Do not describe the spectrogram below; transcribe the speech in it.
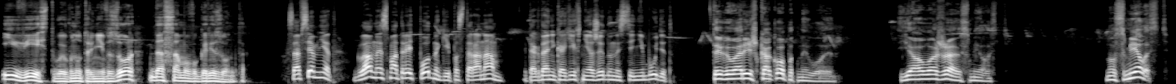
и весь твой внутренний взор до самого горизонта. Совсем нет. Главное смотреть под ноги и по сторонам, и тогда никаких неожиданностей не будет. Ты говоришь как опытный воин. Я уважаю смелость. Но смелость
